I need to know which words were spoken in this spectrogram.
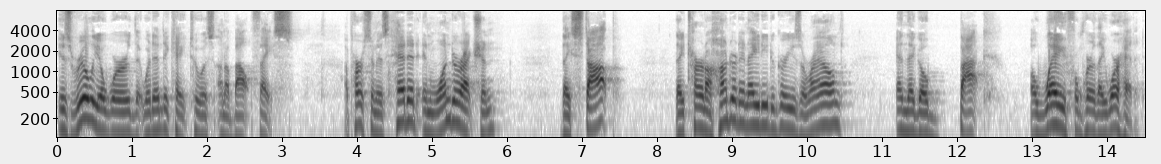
is really a word that would indicate to us an about face a person is headed in one direction, they stop, they turn 180 degrees around, and they go back away from where they were headed.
